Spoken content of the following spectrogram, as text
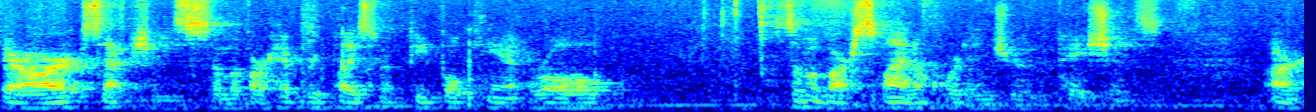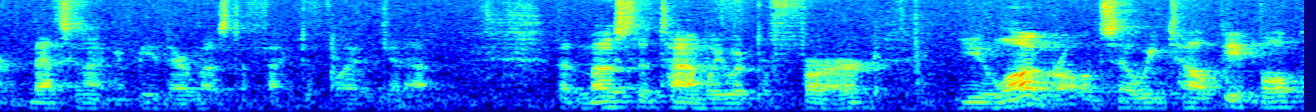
There are exceptions. Some of our hip replacement people can't roll. Some of our spinal cord injured patients aren't, that's not gonna be their most effective way to get up. But most of the time, we would prefer you log roll, and so we tell people,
